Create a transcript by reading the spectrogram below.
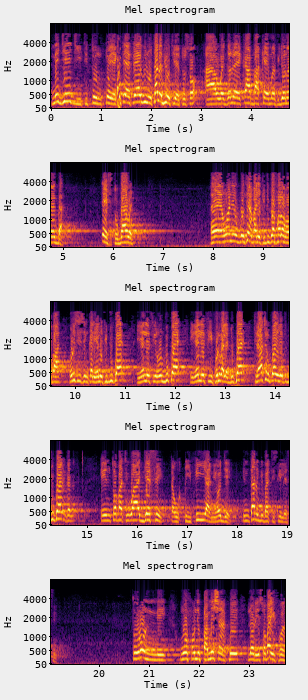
méjèèjì ti tó ń tó yẹ kí tẹ́ fẹ́ wínú tàbí bí ò ti ẹ̀ tó sọ ààwẹ̀ gẹ́lọ́ ẹ̀ká bá kẹ́ ẹmọ́ fìjọ́ náà gbà ẹ̀sì tó gbáwẹ̀ wọ́n ní ogun tí àbá lè fi dúpẹ́ fọ́lọ́wọ́ bá orísìsì nǹkan èyàn lè fi dúpẹ́ èyàn in tó bá ti wá jẹ́sìn ni permission pé lọ́rẹ̀ sọ bá ìfọn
